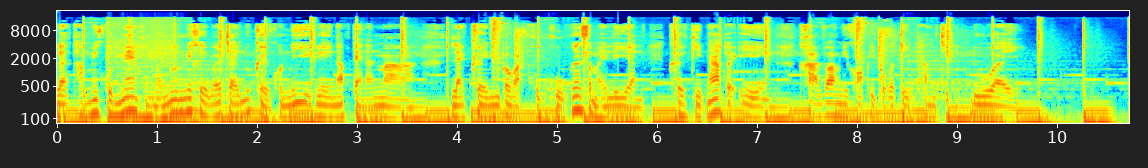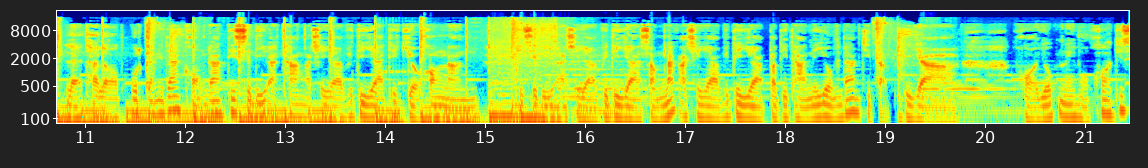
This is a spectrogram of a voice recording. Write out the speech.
และทำให้คุณแม่ของน้องนุ่นไม่เคยไว้ใจลูกเขยคนนี้อีกเลยนับแต่นั้นมา และเคยมีประวัติข่มขู่เพื่อนสมัยเรียน เคยกีดหน้าตัวเอง คาดว่ามีความผิดปกติทางจิตด้วย และถ้าเราพูดกันในด้านของด้านทฤษฎีทางอาชญาวิทยาที่เกี่ยวข้องนั้น ทฤษฎีอาชญาวิทยาสำนักอาชญาวิทยาปฏิฐานนิยมด้านจิตวิทยา ขอยกในหัวข้อทฤษ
